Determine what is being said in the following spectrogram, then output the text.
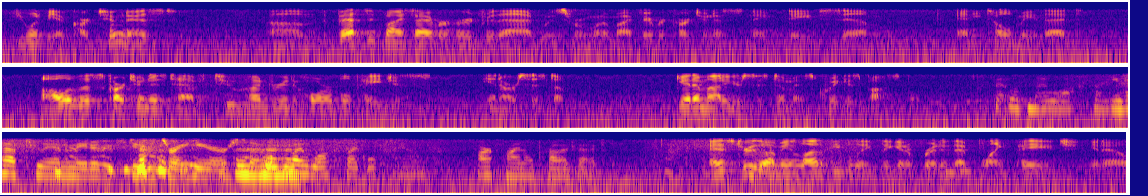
if you want to be a cartoonist, um, the best advice I ever heard for that was from one of my favorite cartoonists named Dave Sim, and he told me that all of us cartoonists have 200 horrible pages in our system. Get them out of your system as quick as possible. That was my walk cycle. You have two animated students right here, so my walk cycle failed. our final project. And it's true though. I mean, a lot of people they, they get afraid of that blank page, you know,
